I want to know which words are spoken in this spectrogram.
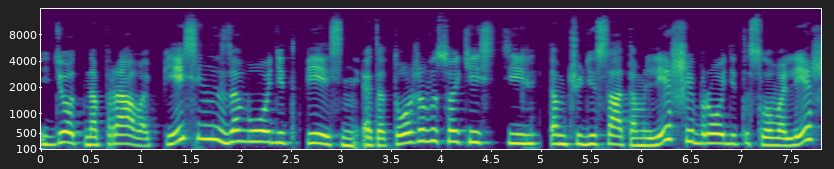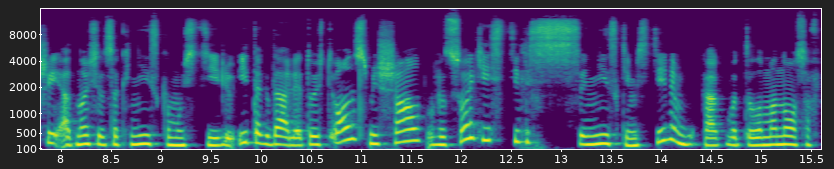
идет направо, песень заводит. Песнь — это тоже высокий стиль. Там чудеса, там леший бродит. Слово леший относится к низкому стилю и так далее. То есть он смешал высокий стиль с низким стилем, как вот Ломоносов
